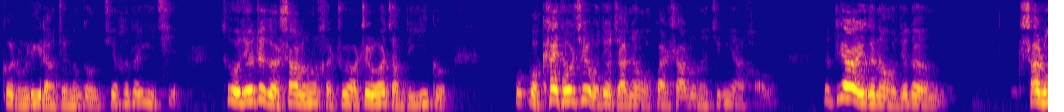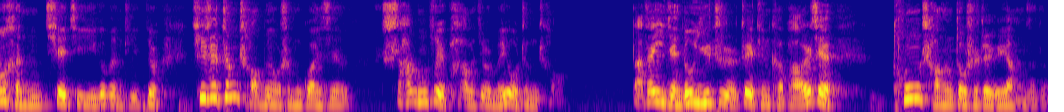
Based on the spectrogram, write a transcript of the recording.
各种力量就能够结合在一起，所以我觉得这个沙龙很重要。这是我讲第一个。我我开头其实我就讲讲我办沙龙的经验好了。就第二一个呢，我觉得沙龙很切记一个问题，就是其实争吵没有什么关系。沙龙最怕的就是没有争吵，大家意见都一致，这挺可怕。而且通常都是这个样子的。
